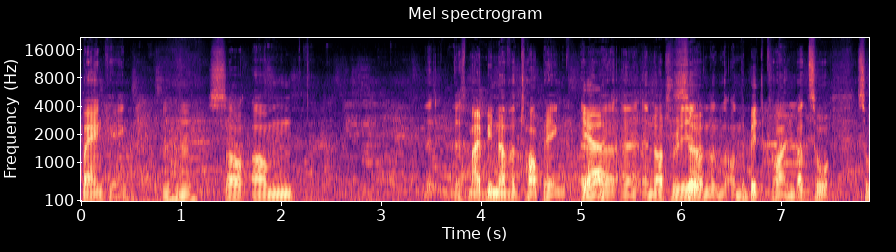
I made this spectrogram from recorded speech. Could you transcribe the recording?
banking. So um, th- this might be another topic, Yeah. uh, uh, and not really So- on, on the Bitcoin. But so so,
